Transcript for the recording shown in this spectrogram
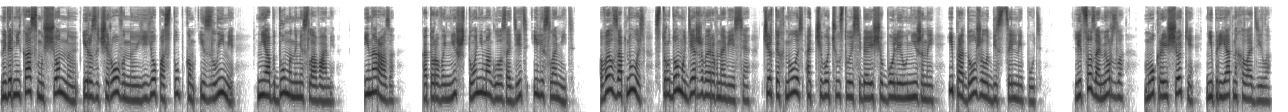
наверняка смущенную и разочарованную ее поступком и злыми, необдуманными словами, и на Раза, которого ничто не могло задеть или сломить. Вэл запнулась, с трудом удерживая равновесие, чертыхнулась, отчего чувствуя себя еще более униженной, и продолжила бесцельный путь. Лицо замерзло, мокрые щеки неприятно холодило,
